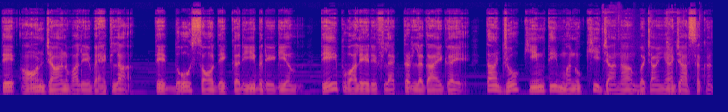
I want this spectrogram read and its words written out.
ਤੇ ਆਉਣ ਜਾਣ ਵਾਲੇ ਵਹੀਕਲਾਂ ਤੇ 200 ਦੇ ਕਰੀਬ ਰੇਡੀਅਮ ਟੇਪ ਵਾਲੇ ਰਿਫਲੈਕਟਰ ਲਗਾਏ ਗਏ ਤਾਂ ਜੋ ਕੀਮਤੀ ਮਨੁੱਖੀ ਜਾਨਾਂ ਬਚਾਈਆਂ ਜਾ ਸਕਣ।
